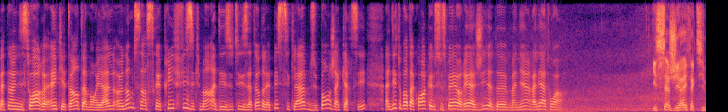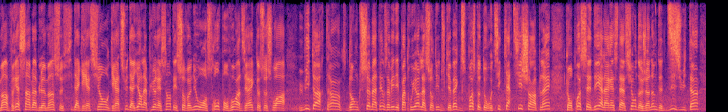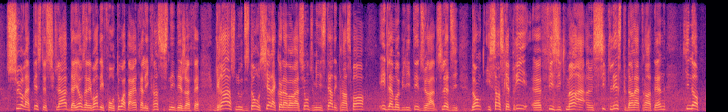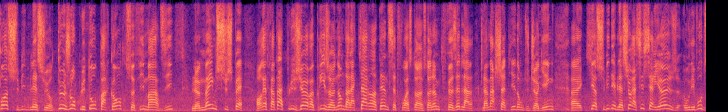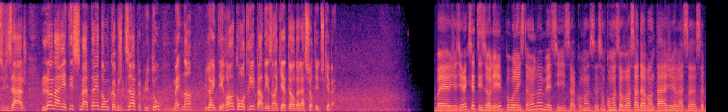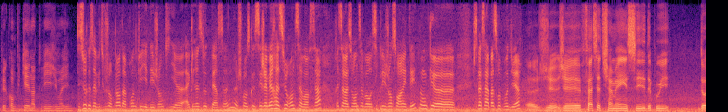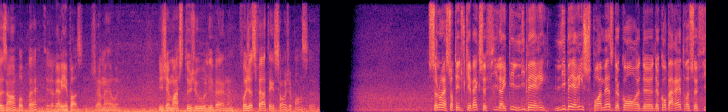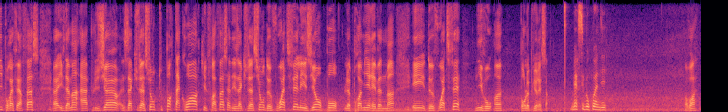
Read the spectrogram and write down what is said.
Maintenant, une histoire inquiétante à Montréal. Un homme s'en serait pris physiquement à des utilisateurs de la piste cyclable du pont Jacques-Cartier. Andy, tout porte à croire que le suspect aurait agi de manière aléatoire. Il s'agirait effectivement, vraisemblablement, Sophie, d'agression gratuite. D'ailleurs, la plus récente est survenue où on se trouve pour vous en direct ce soir. 8h30. Donc, ce matin, vous avez des patrouilleurs de la Sûreté du Québec du poste autoroutier Quartier-Champlain qui ont procédé à l'arrestation d'un jeune homme de 18 ans sur la piste cyclable. D'ailleurs, vous allez voir des photos apparaître à l'écran si ce n'est déjà fait. Grâce, nous dit-on, aussi à la collaboration du ministère des Transports et de la Mobilité durable. Cela dit, donc, il s'en serait pris euh, physiquement à un cycliste dans la trentaine qui n'a pas subi de blessure. Deux jours plus tôt, par contre, Sophie, mardi, le même suspect aurait frappé à plusieurs reprises un homme dans la quarantaine cette fois. C'est un, homme qui faisait de la, de la, marche à pied, donc du jogging, euh, qui a subi des blessures assez sérieuses au niveau du visage. L'homme arrêté ce matin, donc comme je disais un peu plus tôt, maintenant, il a été rencontré par des enquêteurs de la Sûreté du Québec. Ben, je dirais que c'est isolé pour l'instant, mais si, ça commence, si on commence à voir ça davantage, là, ça, ça peut compliquer notre vie, j'imagine. C'est sûr que ça fait toujours peur d'apprendre qu'il y a des gens qui euh, agressent d'autres personnes. Je pense que c'est jamais rassurant de savoir ça. Après, c'est rassurant de savoir aussi que les gens sont arrêtés. Donc, euh, j'espère que ça va pas se reproduire. Euh, J'ai fait ce chemin ici depuis deux ans à peu près. Jamais rien passe. Jamais, oui. Je marche toujours l'hiver. Il faut juste faire attention, je pense. Selon la Sûreté du Québec, Sophie il a été libéré. Libéré sous promesse de, con, de, de comparaître. Sophie pourrait faire face, euh, évidemment, à plusieurs accusations. Tout porte à croire qu'il fera face à des accusations de voie de fait lésion pour le premier événement et de voie de fait niveau 1 pour le plus récent. Merci beaucoup, Andy. Au revoir.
